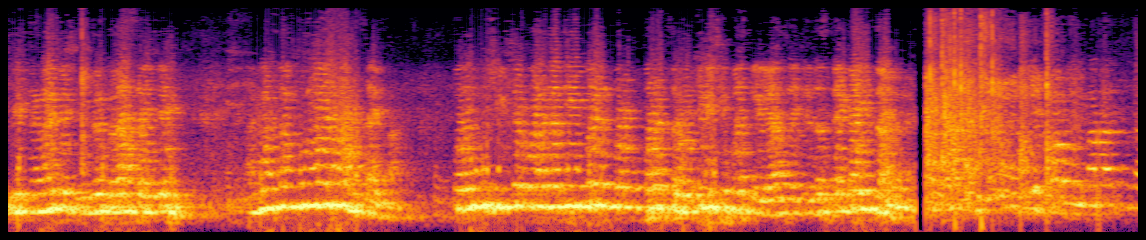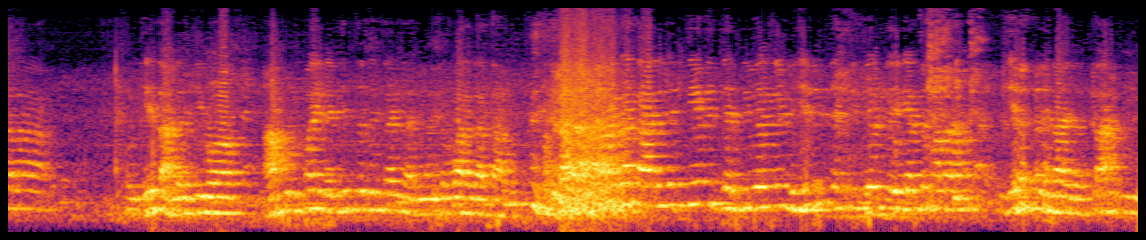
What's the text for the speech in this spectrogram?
विज्ञानाचे शिक्षक असायचे. आणि मग संपूर्ण हसायचा. परंतु शिक्षक वर्गात येईपर्यंत परत परत सर्व चिडीशी असायचे तर ते काहीच झालं नाही. हे हे झालं की बा आपण पहिले विद्यार्थी झाल्यानंतर वर्गात आलो. वर्गात आलेले ते विद्यार्थी वेगळे हे विद्यार्थी वेगळे याचं मला हेच नाही राहिलं. तार-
